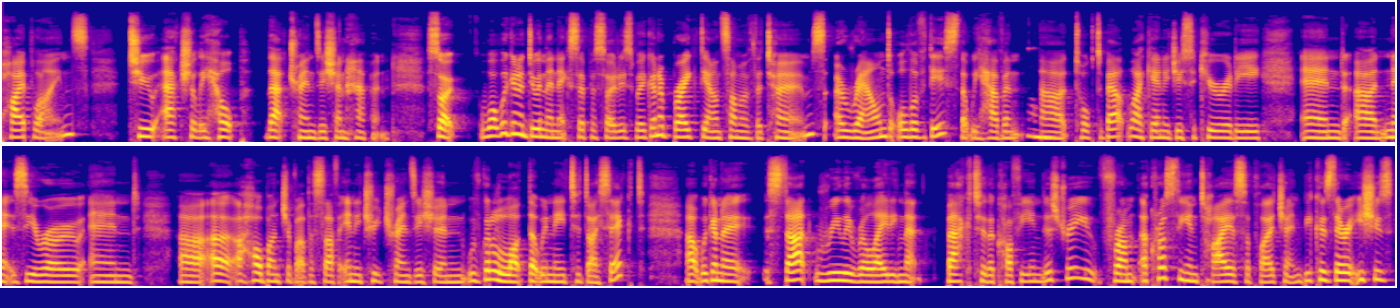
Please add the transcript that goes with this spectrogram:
pipelines to actually help that transition happen. So, what we're going to do in the next episode is we're going to break down some of the terms around all of this that we haven't mm-hmm. uh, talked about, like energy security and uh, net zero and uh, a, a, whole bunch of other stuff, energy transition. We've got a lot that we need to dissect. Uh, we're going to start really relating that back to the coffee industry from across the entire supply chain because there are issues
